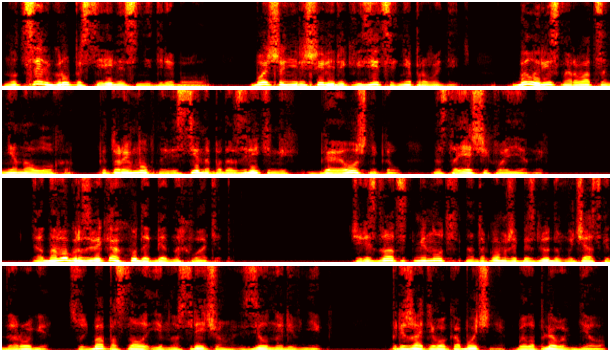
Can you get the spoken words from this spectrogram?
но цель группы стерильности не требовала. Больше они решили реквизиции не проводить. Был риск нарваться не на лоха, который мог навести на подозрительных ГОшников настоящих военных. Одного грузовика худо-бедно хватит. Через 20 минут на таком же безлюдном участке дороги судьба послала им навстречу Зил-наливник. Прижать его к обочине было плевым делом.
